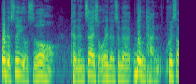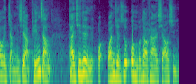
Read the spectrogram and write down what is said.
或者是有时候，哦，可能在所谓的这个论坛会稍微讲一下，平常台积电完完全是问不到它的消息。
